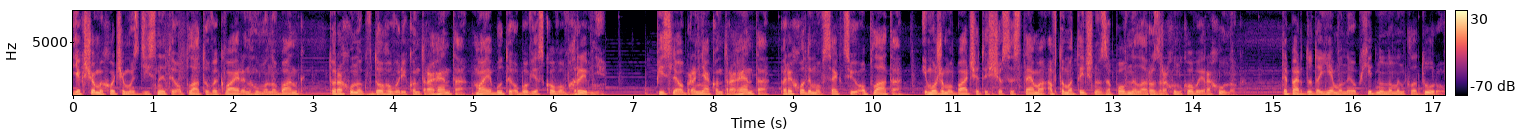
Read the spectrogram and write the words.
Якщо ми хочемо здійснити оплату в еквайрингу Монобанк, то рахунок в договорі контрагента має бути обов'язково в гривні. Після обрання контрагента переходимо в секцію Оплата і можемо бачити, що система автоматично заповнила розрахунковий рахунок. Тепер додаємо необхідну номенклатуру.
